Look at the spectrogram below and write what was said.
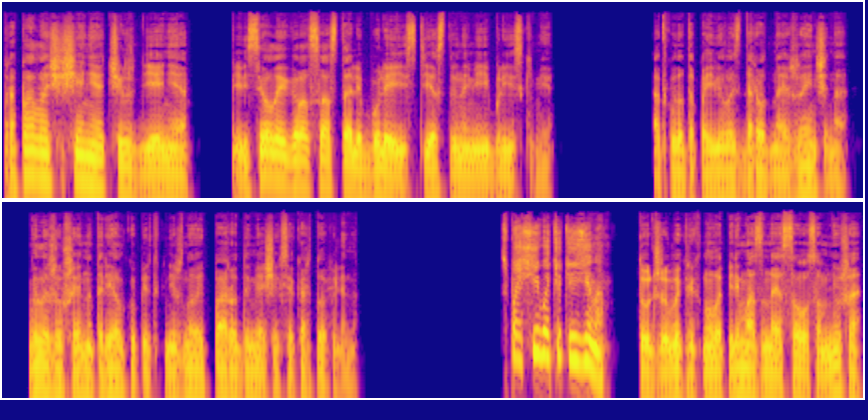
Пропало ощущение отчуждения, и веселые голоса стали более естественными и близкими. Откуда-то появилась дородная женщина, выложившая на тарелку перед княжной пару дымящихся картофелин. «Спасибо, тетя Зина!» Тут же выкрикнула перемазанная соусом Нюша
